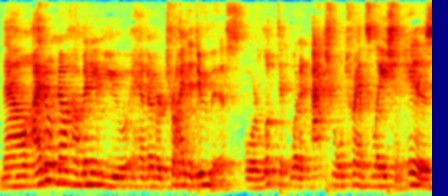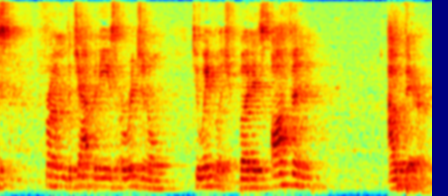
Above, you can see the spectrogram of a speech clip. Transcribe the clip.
Now, I don't know how many of you have ever tried to do this or looked at what an actual translation is from the Japanese original to English, but it's often out there.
